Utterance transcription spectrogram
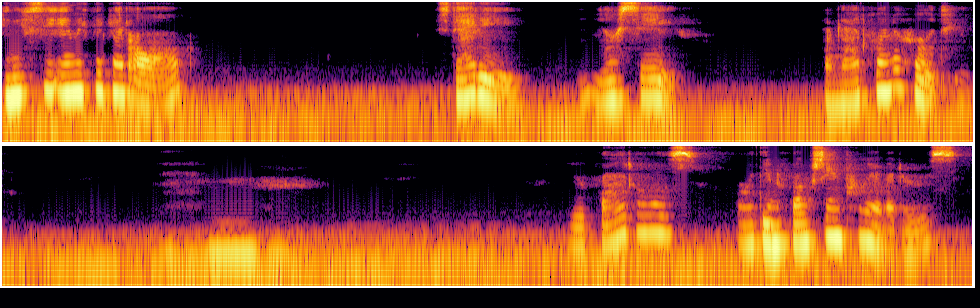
Can you see anything at all? Steady. You're safe. I'm not going to hurt you. Your vitals are within functioning parameters.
